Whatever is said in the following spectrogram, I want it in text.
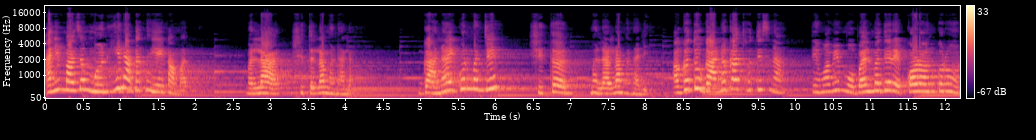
आणि माझं मनही लागत नाहीये कामात. मल्हार शीतलला म्हणाला गाणं ऐकून म्हणजे? शीतल मल्हारला म्हणाली अगं तू गाणं गात होतीस ना तेव्हा मी मोबाईलमध्ये रेकॉर्ड ऑन करून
